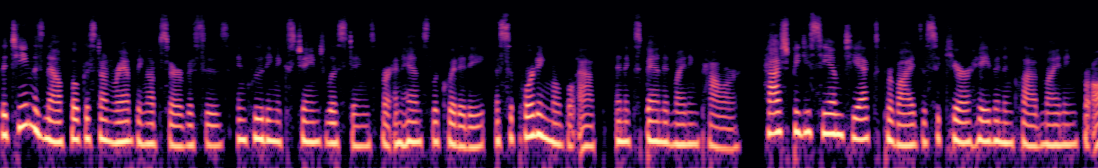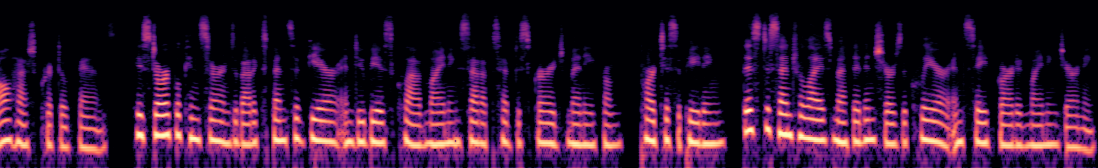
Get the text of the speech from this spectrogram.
The team is now focused on ramping up services, including exchange listings for enhanced liquidity, a supporting mobile app, and expanded mining power. Hash BTC provides a secure haven in cloud mining for all Hash crypto fans. Historical concerns about expensive gear and dubious cloud mining setups have discouraged many from participating. This decentralized method ensures a clear and safeguarded mining journey.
